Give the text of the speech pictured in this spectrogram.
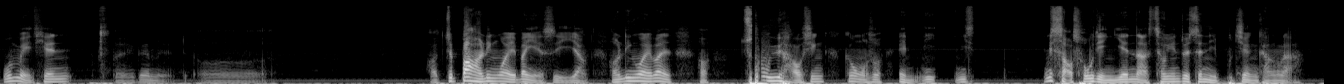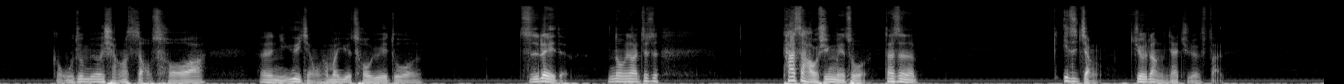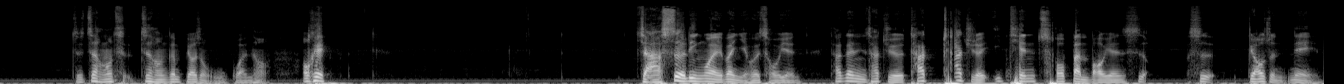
我每天呃跟你们呃好，就包含另外一半也是一样。好，另外一半好出于好心跟我说：“哎、你你你少抽点烟呐，抽烟对身体不健康啦。”我就没有想要少抽啊，呃，你越讲我他妈越抽越多之类的，弄一下？就是他是好心没错，但是呢，一直讲就让人家觉得烦。这这好像这好像跟标准无关哈。OK，假设另外一半也会抽烟，他跟你他觉得他他觉得一天抽半包烟是是标准内。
